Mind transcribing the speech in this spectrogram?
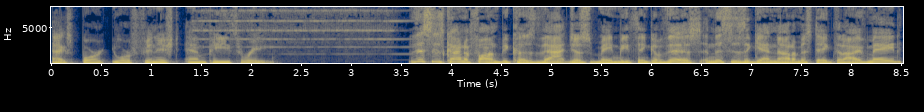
export your finished MP3. This is kind of fun because that just made me think of this. And this is, again, not a mistake that I've made.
